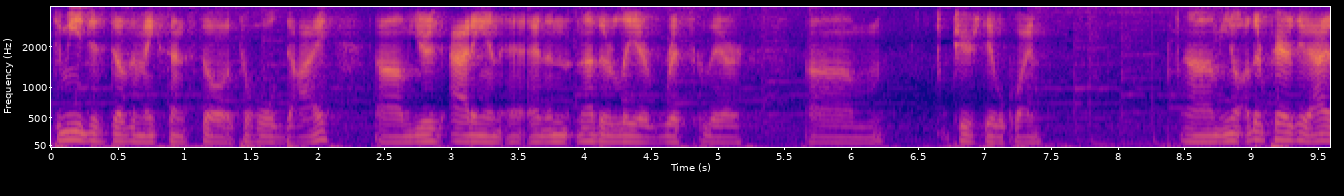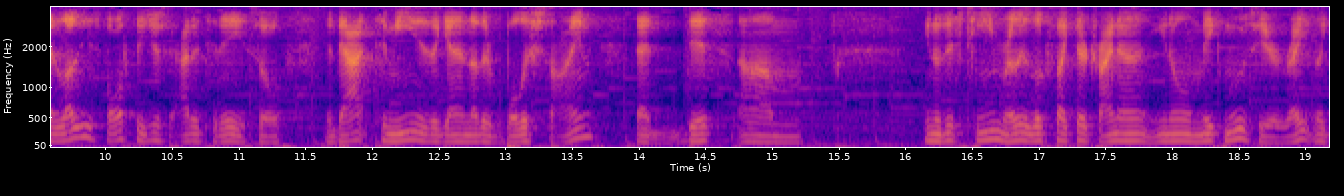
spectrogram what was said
to me, it just doesn't make sense to to hold DAI. Um, you're just adding an, an, another layer of risk there um, to your stablecoin. Um, you know, other pairs they've added. A lot of these vaults they just added today. So that to me is again another bullish sign that this, um, you know, this team really looks like they're trying to, you know, make moves here, right? Like,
